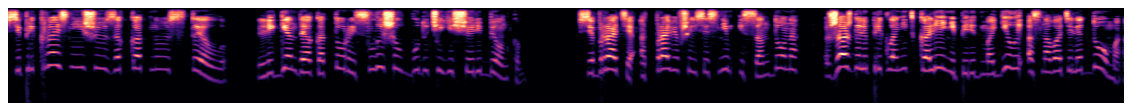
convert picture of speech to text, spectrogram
всепрекраснейшую закатную стеллу, легенды о которой слышал, будучи еще ребенком. Все братья, отправившиеся с ним из Сандона, жаждали преклонить колени перед могилой основателя дома,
